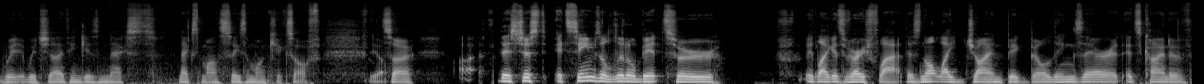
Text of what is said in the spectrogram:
which I think is next next month. Season one kicks off. Yeah. So uh, there's just it seems a little bit too, it like it's very flat. There's not like giant big buildings there. It, it's kind of,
